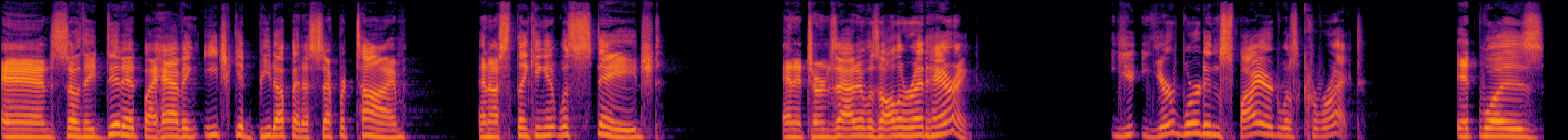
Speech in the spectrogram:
And so they did it by having each get beat up at a separate time and us thinking it was staged. And it turns out it was all a red herring. Y- your word inspired was correct. It was,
